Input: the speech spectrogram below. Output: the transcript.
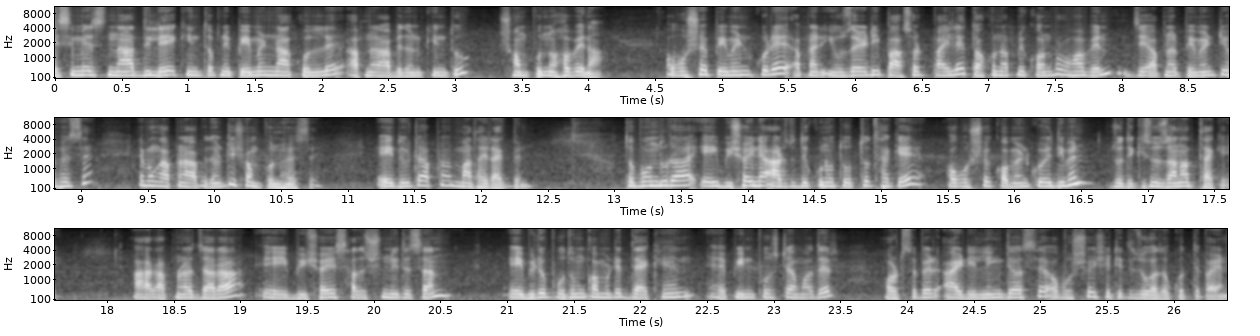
এস এম এস না দিলে কিন্তু আপনি পেমেন্ট না করলে আপনার আবেদন কিন্তু সম্পূর্ণ হবে না। অবশ্যই পেমেন্ট করে আপনার ইউজার আইডি পাসওয়ার্ড পাইলে তখন আপনি কনফার্ম হবেন যে আপনার পেমেন্টটি হয়েছে এবং আপনার আবেদনটি সম্পূর্ণ হয়েছে। এই দুইটা আপনার মাথায় রাখবেন। তো বন্ধুরা, এই বিষয় নিয়ে আর যদি কোনো তথ্য থাকে, অবশ্যই কমেন্ট করে দিবেন। যদি কিছু জানার থাকে, আর আপনারা যারা এই বিষয়ে সাজেশন নিতে চান, এই ভিডিও প্রথম কমেন্টে দেখেন পিন পোস্টে আমাদের হোয়াটসঅ্যাপের আইডি লিঙ্ক দেওয়া আছে, অবশ্যই সেটিতে যোগাযোগ করতে পারেন।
